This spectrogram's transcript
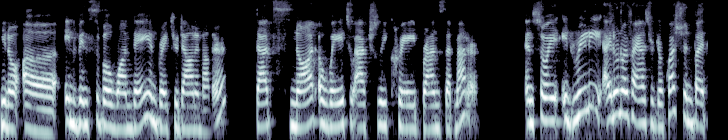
you know, uh, invincible one day and break you down another, that's not a way to actually create brands that matter. And so it, it really, I don't know if I answered your question, but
